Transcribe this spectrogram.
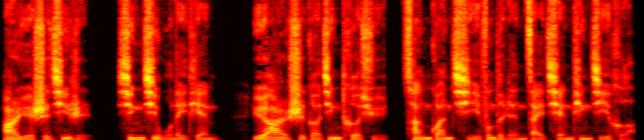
二月十七日，星期五那天。约二十个经特许参观启封的人在前厅集合，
